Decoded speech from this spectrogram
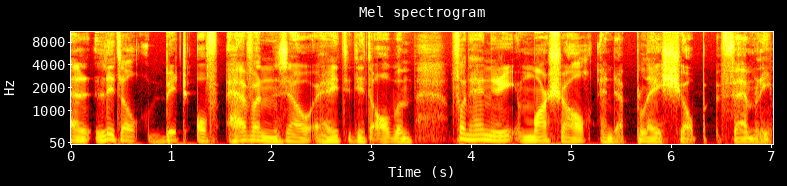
A Little Bit of Heaven, zo heet dit album van Henry Marshall en de Play Shop Family.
